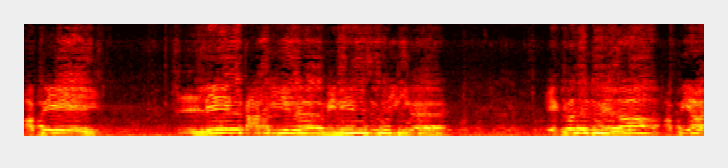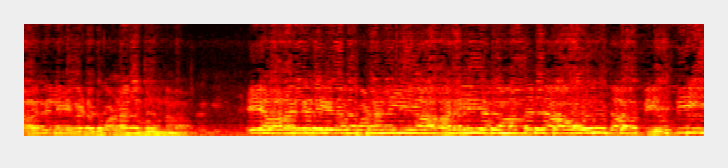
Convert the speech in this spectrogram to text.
අපේ ලේ කකින මිනිස්සු ටික එකතු වෙලා අපි අරගලයකට පණ දුන්නා. ඒ අරගලයට පණ දීලා හරියට මතට අවුරුද්දක් වෙද්දී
